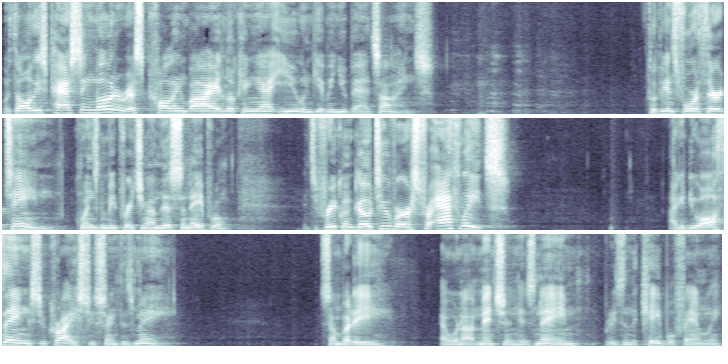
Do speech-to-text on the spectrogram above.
with all these passing motorists calling by, looking at you, and giving you bad signs. Philippians 4:13. Quinn's going to be preaching on this in April. It's a frequent go-to verse for athletes. I can do all things through Christ who strengthens me. Somebody, I will not mention his name, but he's in the Cable family.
